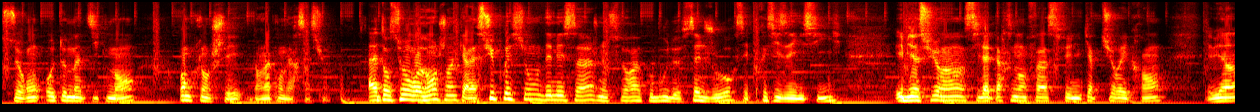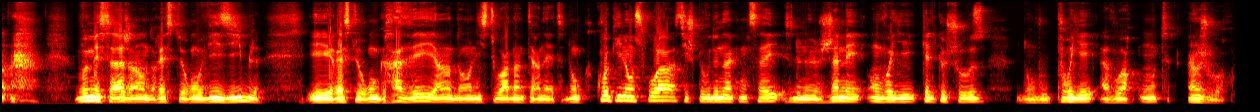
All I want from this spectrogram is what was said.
seront automatiquement enclenchés dans la conversation. Attention en revanche, hein, car la suppression des messages ne se fera qu'au bout de 7 jours, c'est précisé ici. Et bien sûr, hein, si la personne en face fait une capture écran, eh bien, vos messages hein, resteront visibles et resteront gravés hein, dans l'histoire d'Internet. Donc quoi qu'il en soit, si je peux vous donner un conseil, c'est de ne jamais envoyer quelque chose dont vous pourriez avoir honte un jour.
